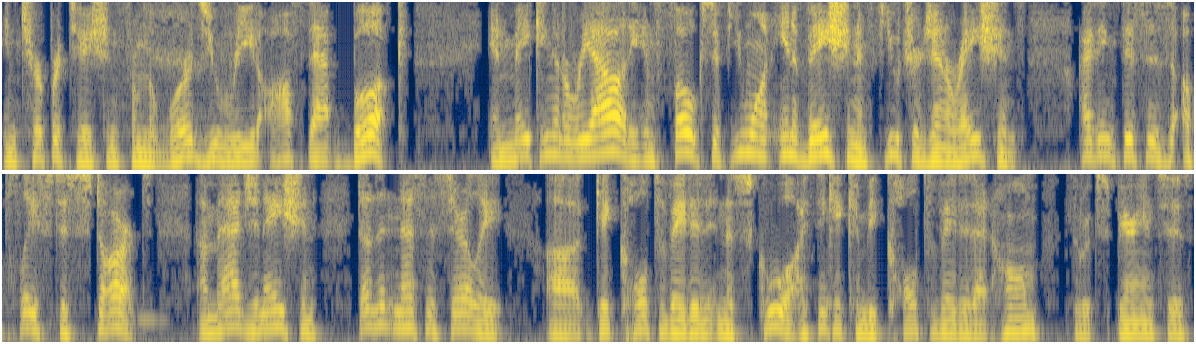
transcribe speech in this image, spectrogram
interpretation from the words you read off that book and making it a reality. And folks, if you want innovation in future generations, I think this is a place to start. Imagination doesn't necessarily uh, get cultivated in a school. I think it can be cultivated at home through experiences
